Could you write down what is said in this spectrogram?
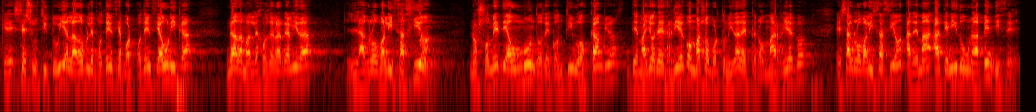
que se sustituía la doble potencia por potencia única, nada más lejos de la realidad. La globalización nos somete a un mundo de continuos cambios, de mayores riesgos, más oportunidades, pero más riesgos. Esa globalización, además, ha tenido un apéndice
